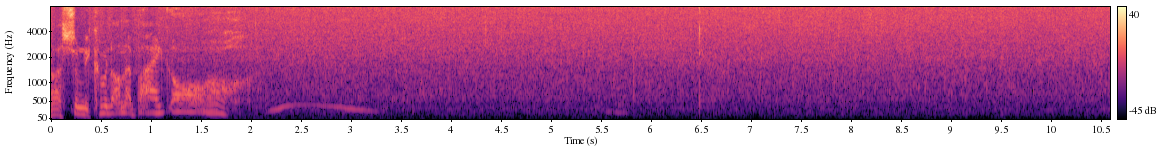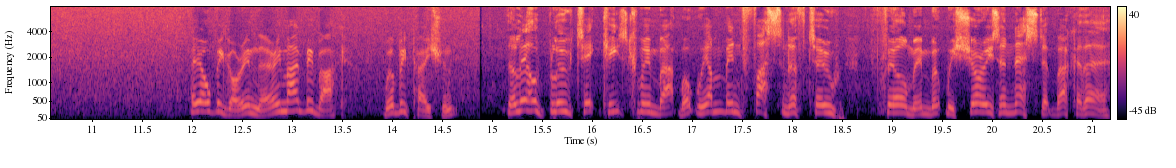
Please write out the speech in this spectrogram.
Oh, somebody coming on a bike. Oh. I hope we got him there. He might be back. We'll be patient. The little blue tick keeps coming back, but we haven't been fast enough to film him, but we're sure he's a nest at back of there.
